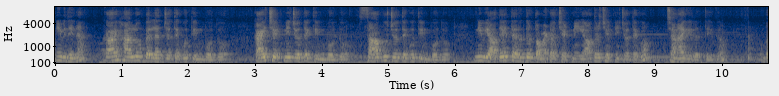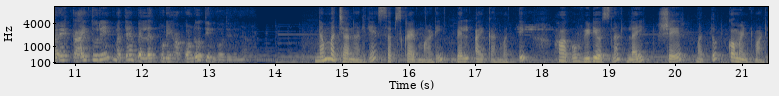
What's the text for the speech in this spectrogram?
ನೀವು ಇದನ್ನು ಕಾಯಿ ಹಾಲು ಬೆಲ್ಲದ ಜೊತೆಗೂ ತಿನ್ಬೋದು, ಕಾಯಿ ಚಟ್ನಿ ಜೊತೆಗೆ ತಿನ್ಬೋದು, ಸಾಗು ಜೊತೆಗೂ ತಿನ್ಬೋದು. ನೀವು ಯಾವುದೇ ಥರದ್ದು ಟೊಮೆಟೊ ಚಟ್ನಿ ಯಾವುದ್ರ ಚಟ್ನಿ ಜೊತೆಗೂ ಚೆನ್ನಾಗಿರುತ್ತೆ ಇದು. ಬರೀ ಕಾಯಿ ತುರಿ ಮತ್ತು ಬೆಲ್ಲದ ಪುಡಿ ಹಾಕ್ಕೊಂಡು ತಿನ್ಬೋದು ಇದನ್ನು. ನಮ್ಮ ಚಾನಲ್ಗೆ ಸಬ್ಸ್ಕ್ರೈಬ್ ಮಾಡಿ, ಬೆಲ್ ಐಕಾನ್ ಒತ್ತಿ ಹಾಗೂ ವಿಡಿಯೋಸ್ನ ಲೈಕ್ ಶೇರ್ ಮತ್ತು ಕಾಮೆಂಟ್ ಮಾಡಿ.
